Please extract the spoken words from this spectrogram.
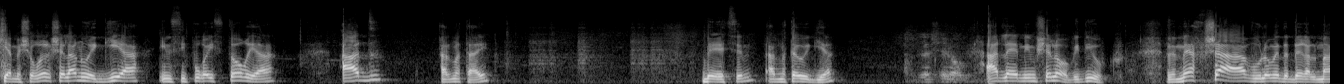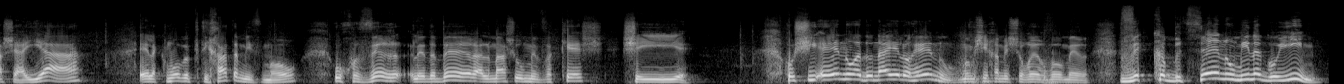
כי המשורר שלנו הגיע עם סיפור ההיסטוריה עד, עד מתי? בעצם, עד מתי הוא הגיע? לשלום. עד לימים שלו, בדיוק. ומעכשיו הוא לא מדבר על מה שהיה, אלא כמו בפתיחת המזמור, הוא חוזר לדבר על מה שהוא מבקש שיהיה. הושיענו אדוני אלוהינו, ממשיך המשורר ואומר, וקבצנו מן הגויים.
